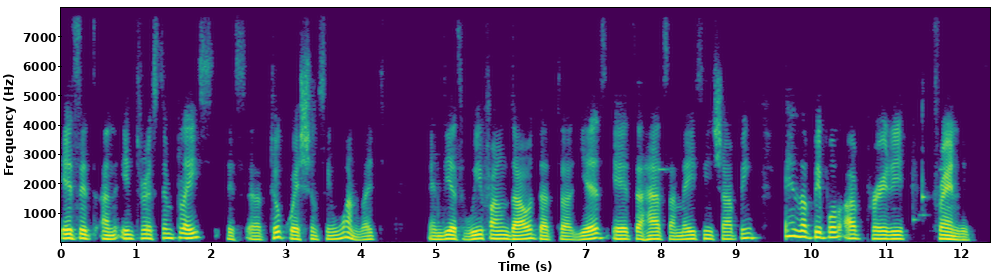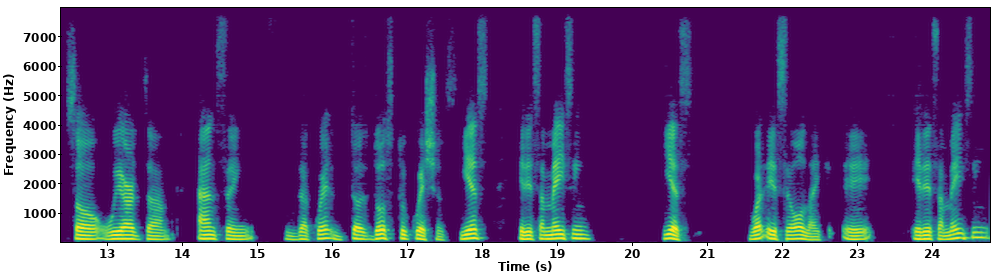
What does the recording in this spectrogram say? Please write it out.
is it an interesting place? It's uh, two questions in one, right? And yes, we found out that uh, yes, it has amazing shopping and the people are pretty friendly. So we are the, answering the, the, those two questions. Yes, it is amazing. Yes, what is it all like? It is amazing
